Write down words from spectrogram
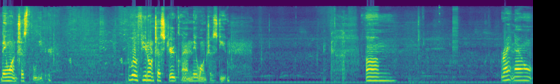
they won't trust the leader. Well, if you don't trust your clan, they won't trust you. Um right now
